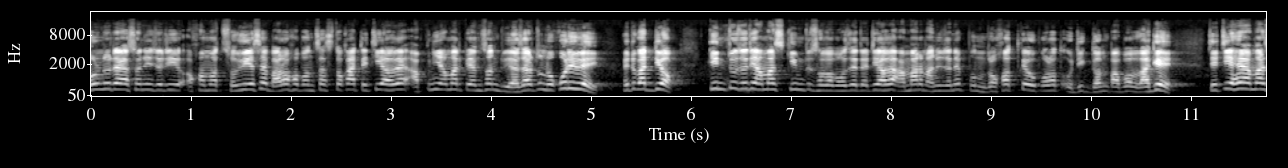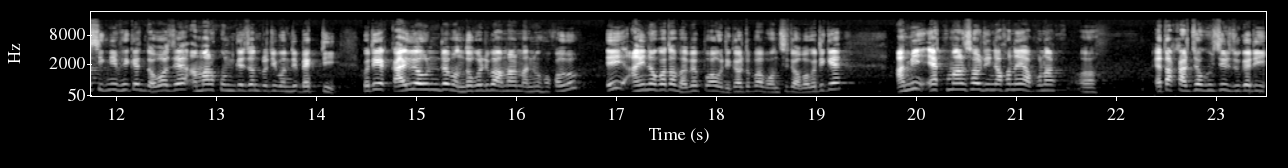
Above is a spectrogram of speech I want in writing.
অৰুণোদয় আঁচনি যদি অসমত চলি আছে বাৰশ পঞ্চাছ টকা তেতিয়াহ'লে আপুনি আমাৰ পেঞ্চন দুহেজাৰটো নকৰিলেই। সেইটো বাদ দিয়ক। কিন্তু যদি আমাৰ স্কিমটো চলাব খোজে তেতিয়াহ'লে আমাৰ মানুহজনে পোন্ধৰশতকৈ ওপৰত অধিক ধন পাব লাগে। তেতিয়াহে আমাৰ ছিগনিফিকেণ্ট হ'ব যে আমাৰ কোনকেইজন প্ৰতিবন্ধী ব্যক্তি। গতিকে কাইলৈ অৰুণোদয় বন্ধ কৰি দিব আমাৰ মানুহসকলো। এই আইনগতভাৱে পোৱা অধিকাৰটোৰ পৰা বঞ্চিত হ'ব। গতিকে আমি এক মাৰ্চৰ দিনাখনেই আপোনাক এটা কাৰ্যসূচীৰ যোগেদি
